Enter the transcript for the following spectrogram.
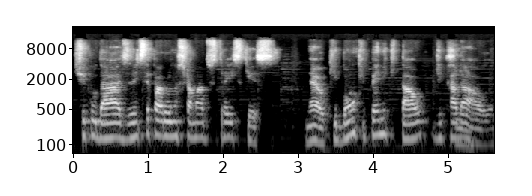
dificuldades, a gente separou nos chamados três Qs, né? O que bom, que pena e que tal de cada Sim. aula.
